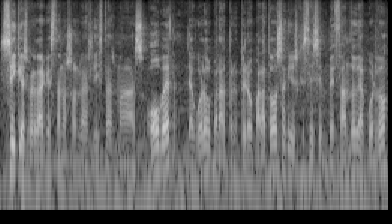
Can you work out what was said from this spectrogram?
Sí que es verdad que estas no son las listas más over, ¿de acuerdo? Pero para todos aquellos que estéis empezando, ¿de acuerdo?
